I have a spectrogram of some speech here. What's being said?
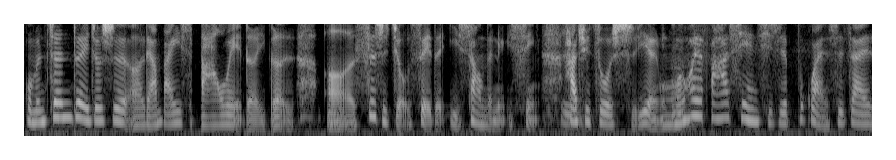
我们针对就是呃两百一十八位的一个呃四十九岁的以上的女性，她去做实验，我们会发现，其实不管是在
